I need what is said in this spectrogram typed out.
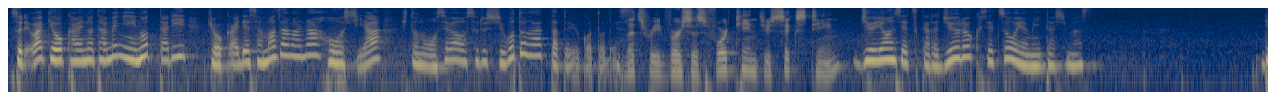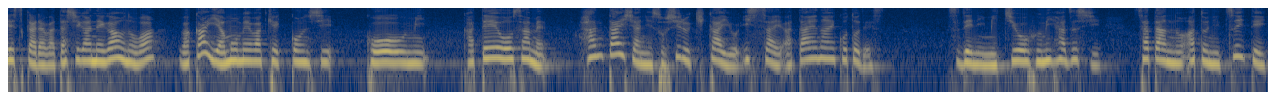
それは教会のために祈ったり教会でさまざまな奉仕や人のお世話をする仕事があったということです。Let's read verses 14 through 16. 14節から16節をお読みいたします。ですから私が願うのは若いやもめは結婚し子を産み家庭を治め反対者にそしる機会を一切与えないことですすでに道を踏み外しサタンの後についていっ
